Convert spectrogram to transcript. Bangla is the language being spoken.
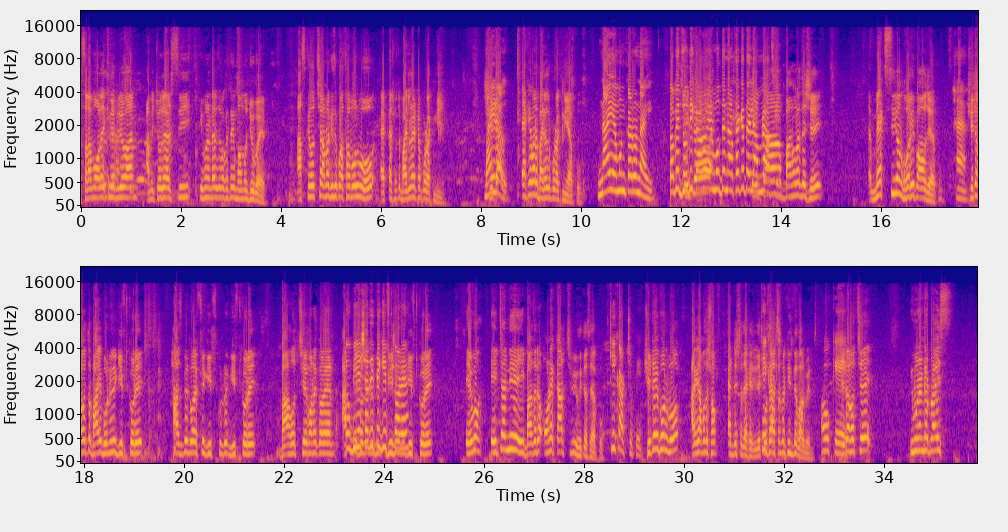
আসসালামু আলাইকুম এভরিওয়ান। আমি চলে আসছি ইমরান ডাইজের পক্ষ থেকে মোহাম্মদ জুবাইর আজকে হচ্ছে আমরা কিছু কথা বলব একটা হচ্ছে ভাইরাল একটা প্রোডাক্ট নিয়ে। ভাইরাল একেবারে ভাইরাল প্রোডাক্ট নিয়ে আপু। নাই এমন কারও নাই। তবে যদি কারও এর মধ্যে না থাকে তাহলে আমরা আছি। বাংলাদেশে ম্যাক্সিমাম ঘরে পাওয়া যায় আপু। হ্যাঁ। সেটা হয়তো ভাই বোনের গিফট করে হাজবেন্ড ওয়াইফকে গিফট করে গিফট করে বা হচ্ছে মনে করেন বিয়ে শাদীতে gift করে। গিফট করে। এবং এটা নিয়ে এই বাজারে অনেক কারচুপি হইতেছে আপু। কি কাটচুপে সেটাই বলব আগে আমাদের সব অ্যাড্রেসটা দেখা দিই যে কোথায় আছে। আসলে আপনারা কিনতে পারবেন। ওকে। সেটা হচ্ছে ইমন এন্টারপ্রাইজ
